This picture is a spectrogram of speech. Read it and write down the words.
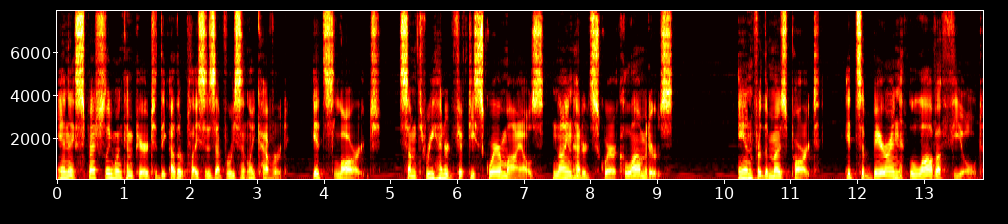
and especially when compared to the other places I've recently covered, it's large some 350 square miles, 900 square kilometers. And for the most part, it's a barren lava field.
